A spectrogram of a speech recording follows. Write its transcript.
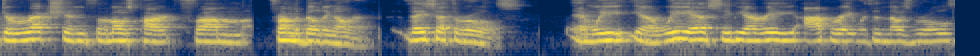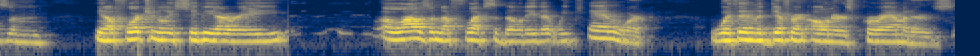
direction for the most part from from the building owner. They set the rules. And we, you know, we as CBRE operate within those rules and you know, fortunately CBRE allows enough flexibility that we can work within the different owners' parameters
